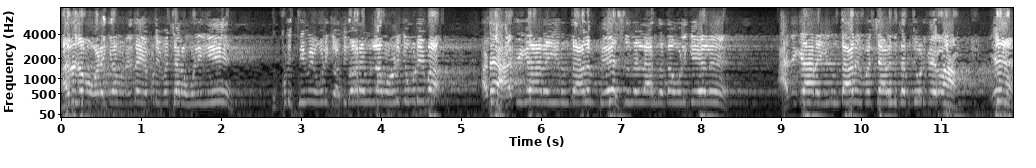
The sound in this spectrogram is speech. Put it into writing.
மதுகப உடைக்காம இருந்தா எப்படி வச்சாரம் ஒழியும் இப்படி தீமை ஒழிக்க அதிகாரம் இல்லாம ஒழிக்க முடியுமா? அட அதிகாரம் இருந்தாலும் பேசு நல்லா இருந்தா தான் ஒழிக்க இயலும். அதிகாரம் இருந்தாலும் விபச்சாரம் தப்பிச்சு ஓடி போயிடலாம் ஏன்?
